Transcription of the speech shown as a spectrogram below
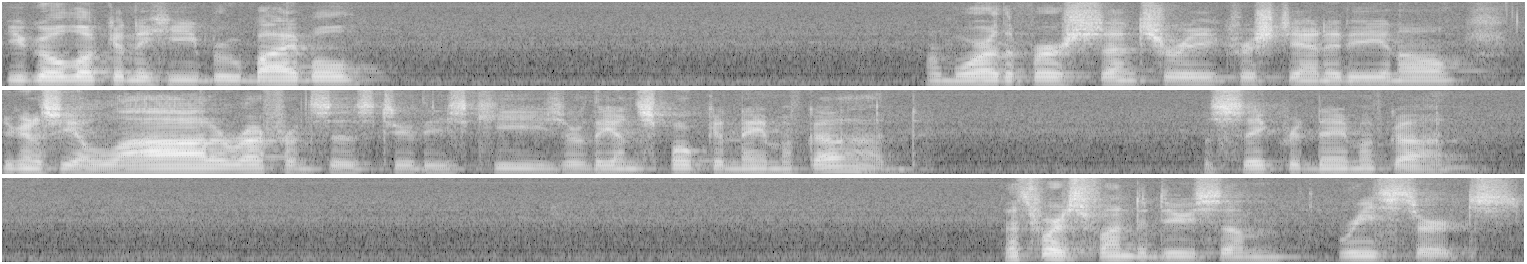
You go look in the Hebrew Bible or more of the first century Christianity and all, you're going to see a lot of references to these keys or the unspoken name of God, the sacred name of God. That's where it's fun to do some research.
